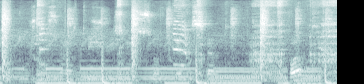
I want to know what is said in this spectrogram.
Потужність у нас 1850 Вт.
